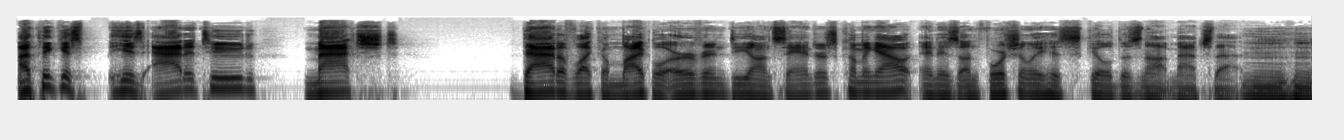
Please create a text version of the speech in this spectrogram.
I think his his attitude matched that of like a Michael Irvin, Deion Sanders coming out, and his unfortunately his skill does not match that. hmm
